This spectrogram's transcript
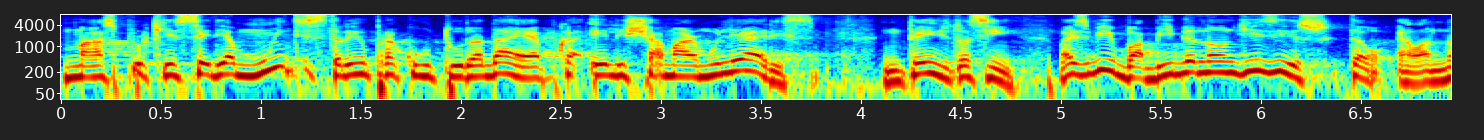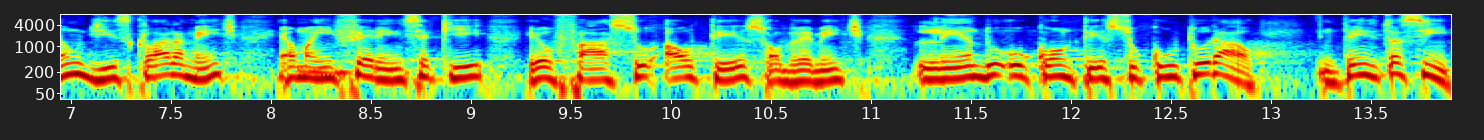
mas porque seria muito estranho para cultura da época ele chamar mulheres. Entende? Então, assim, mas Bibo, a Bíblia não diz isso. Então, ela não diz claramente, é uma inferência que eu faço ao texto, obviamente, lendo o contexto cultural. Entende? Então, assim,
